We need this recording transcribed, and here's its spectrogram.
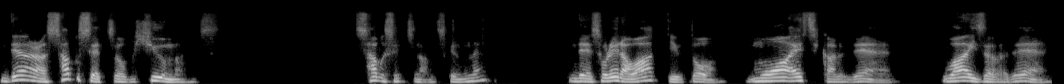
There are subsets of humans. サブセッツなんですけどね。で、それらはっていうと、more ethical で、wiser で、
